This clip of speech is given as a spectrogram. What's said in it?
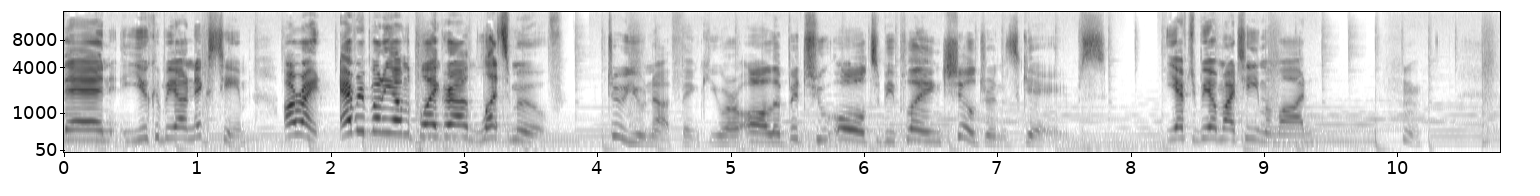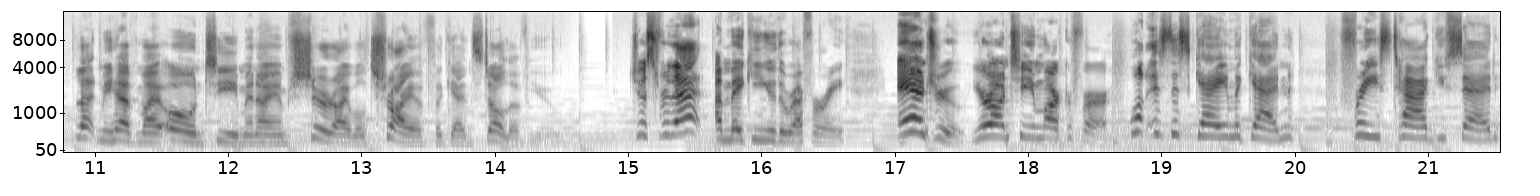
Then you could be on Nick's team. All right, everybody on the playground, let's move. Do you not think you are all a bit too old to be playing children's games? You have to be on my team, Ahmad. Let me have my own team, and I am sure I will triumph against all of you. Just for that, I'm making you the referee. Andrew, you're on Team Markifer. What is this game again? Freeze tag, you said.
